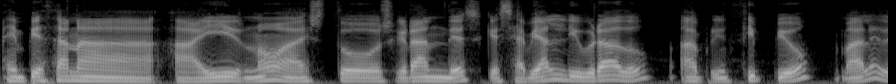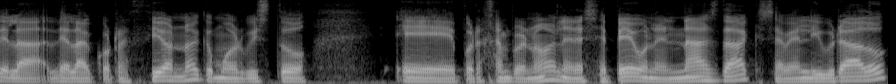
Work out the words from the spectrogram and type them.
empiezan a, ir ¿no? a estos grandes que se habían librado al principio ¿vale? de, la, de la corrección ¿no? que hemos visto, eh, por ejemplo, ¿no? en el SP o en el Nasdaq, se habían librado,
